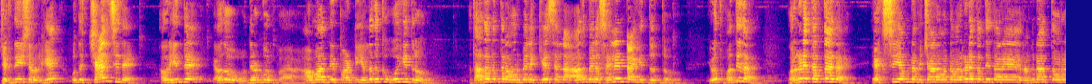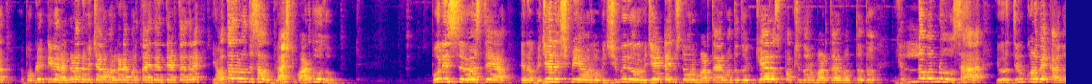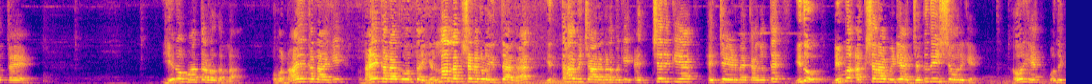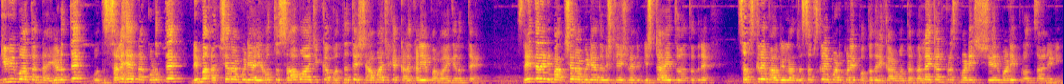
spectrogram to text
ಜಗದೀಶ್ ಅವರಿಗೆ ಒಂದು ಚಾನ್ಸ್ ಇದೆ. ಅವ್ರ ಹಿಂದೆ ಯಾವುದೋ ಒಂದೆರಡು ಮೂರು ಆಮ್ ಆದ್ಮಿ ಪಾರ್ಟಿ ಎಲ್ಲದಕ್ಕೂ ಹೋಗಿದ್ರು ಅವರು. ಅದಾದ ನಂತರ ಅವ್ರ ಮೇಲೆ ಕೇಸ್ ಎಲ್ಲ ಆದ್ಮೇಲೆ ಸೈಲೆಂಟ್ ಆಗಿದ್ದಂಥವ್ರು. ಇವತ್ತು ಬಂದಿದ್ದಾರೆ, ಹೊರಗಡೆ ತರ್ತಾ ಇದ್ದಾರೆ. ಎಕ್ಸ್ ಸಿ ನ ವಿಚಾರವನ್ನ ಹೊರಗಡೆ ತಂದಿದ್ದಾರೆ. ರಂಗನಾಥ್ ಅವರ ಪಬ್ಲಿಕ್ ಟಿವಿ ರಂಗಣ್ಣನ ವಿಚಾರ ಹೊರಗಡೆ ಬರ್ತಾ ಇದೆ ಅಂತ ಹೇಳ್ತಾ ಇದ್ದಾರೆ. ಯಾವತ್ತಾದ್ರೂ ಒಂದು ದಿವಸ ಅವ್ರು ಬ್ಲಾಸ್ಟ್ ಮಾಡಬಹುದು ಪೊಲೀಸ್ ವ್ಯವಸ್ಥೆಯ, ಏನು ವಿಜಯಲಕ್ಷ್ಮಿ ಅವರು ಅವರು, ವಿಜಯ ಟೈಮ್ಸ್ನವರು ಮಾಡ್ತಾ ಇರುವಂಥದ್ದು, ಕೆ ಆರ್ ಎಸ್ ಪಕ್ಷದವರು ಮಾಡ್ತಾ ಇರುವಂಥದ್ದು, ಎಲ್ಲವನ್ನೂ ಸಹ ಇವರು ತಿಳ್ಕೊಳ್ಬೇಕಾಗುತ್ತೆ. ಏನೋ ಮಾತಾಡೋದಲ್ಲ. ಒಬ್ಬ ನಾಯಕನಾಗಿ ನಾಯಕನಾಗುವಂತ ಎಲ್ಲ ಲಕ್ಷಣಗಳು ಇದ್ದಾಗ ಇಂತಹ ವಿಚಾರಗಳ ಬಗ್ಗೆ ಎಚ್ಚರಿಕೆಯ ಹೆಜ್ಜೆ ಇಡಬೇಕಾಗುತ್ತೆ. ಇದು ನಿಮ್ಮ ಅಕ್ಷರ ಮೀಡಿಯಾ ಜಗದೀಶ್ ಅವರಿಗೆ. ಅವರಿಗೆ ಒಂದು ಕಿವಿ ಮಾತನ್ನ ಹೇಳುತ್ತೆ, ಒಂದು ಸಲಹೆಯನ್ನ ಕೊಡುತ್ತೆ. ನಿಮ್ಮ ಅಕ್ಷರ ಮೀಡಿಯಾ ಯಾವತ್ತು ಸಾಮಾಜಿಕ ಬದ್ಧತೆ, ಸಾಮಾಜಿಕ ಕಳಕಳಿಯ ಪರವಾಗಿರುತ್ತೆ. ಸ್ನೇಹಿತರೆ, ನಿಮ್ಮ ಅಕ್ಷರ ಮೀಡಿಯಾದ ವಿಶ್ಲೇಷಣೆ ನಿಮ್ಗೆ ಇಷ್ಟ ಆಯಿತು ಅಂತಂದ್ರೆ ಸಬ್ಸ್ಕ್ರೈಬ್ ಆಗಲಿಲ್ಲ ಅಂದ್ರೆ ಸಬ್ಸ್ಕ್ರೈಬ್ ಮಾಡ್ಕೊಳ್ಳಿ. ಪಕ್ಕದಲ್ಲಿ ಕಾಣುವಂತ ಬೆಲ್ಲೈಕನ್ ಪ್ರೆಸ್ ಮಾಡಿ, ಶೇರ್ ಮಾಡಿ, ಪ್ರೋತ್ಸಾಹ ನೀಡಿ.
